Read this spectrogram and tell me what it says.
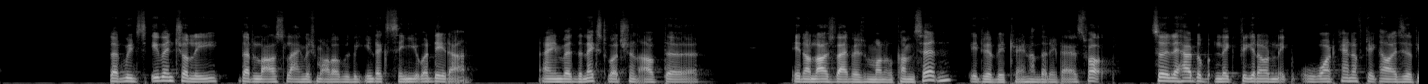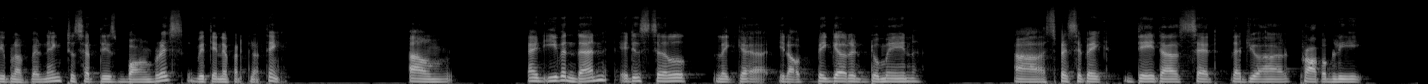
That means eventually that large language model will be indexing your data. And when the next version of the you know large language model comes in, it will be trained on the data as well. So they have to like figure out like what kind of technology that people are building to set these boundaries within a particular thing. Um, and even then, it is still like a you know bigger domain uh, specific data set that you are probably,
